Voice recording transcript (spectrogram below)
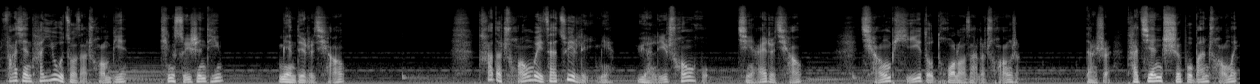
发现他又坐在床边听随身听，面对着墙。他的床位在最里面，远离窗户，紧挨着墙，墙皮都脱落在了床上。但是他坚持不搬床位。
